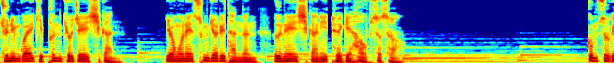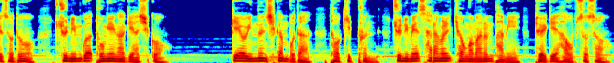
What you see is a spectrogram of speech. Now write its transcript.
주님과의 깊은 교제의 시간, 영혼의 숨결이 닿는 은혜의 시간이 되게 하옵소서. 꿈속에서도 주님과 동행하게 하시고 깨어있는 시간보다 더 깊은 주님의 사랑을 경험하는 밤이 되게 하옵소서.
